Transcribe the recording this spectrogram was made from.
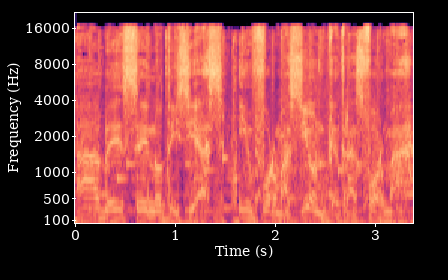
ABC Noticias, información que transforma.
